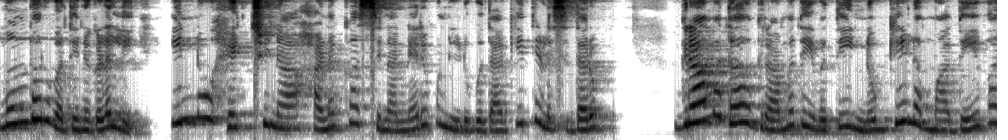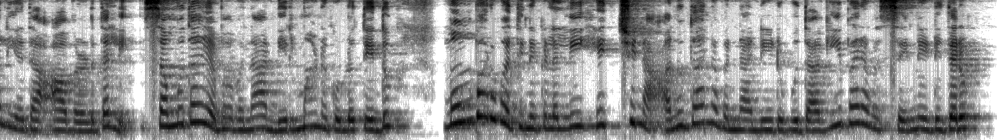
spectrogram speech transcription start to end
ಮುಂಬರುವ ದಿನಗಳಲ್ಲಿ ಇನ್ನೂ ಹೆಚ್ಚಿನ ಹಣಕಾಸಿನ ನೆರವು ನೀಡುವುದಾಗಿ ತಿಳಿಸಿದರು. ಗ್ರಾಮದ ಗ್ರಾಮದೇವತೆ ನುಗ್ಗೇಳಮ್ಮ ದೇವಾಲಯದ ಆವರಣದಲ್ಲಿ ಸಮುದಾಯ ಭವನ ನಿರ್ಮಾಣಗೊಳ್ಳುತ್ತಿದ್ದು, ಮುಂಬರುವ ದಿನಗಳಲ್ಲಿ ಹೆಚ್ಚಿನ ಅನುದಾನವನ್ನು ನೀಡುವುದಾಗಿ ಭರವಸೆ ನೀಡಿದರು.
